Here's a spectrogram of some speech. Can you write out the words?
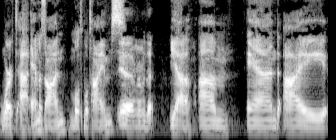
worked at Amazon multiple times. Yeah, I remember that. Yeah. Um, and I,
